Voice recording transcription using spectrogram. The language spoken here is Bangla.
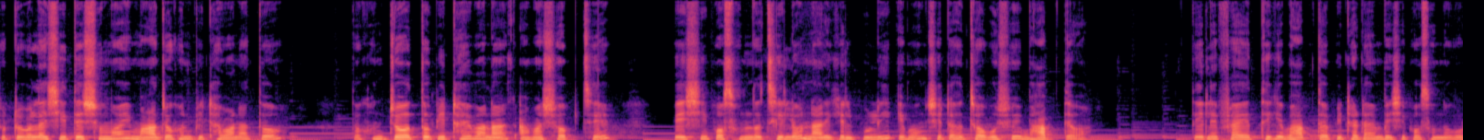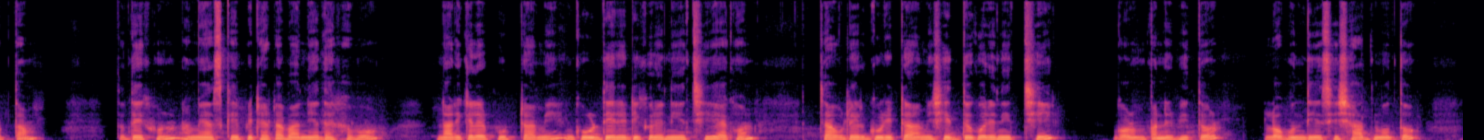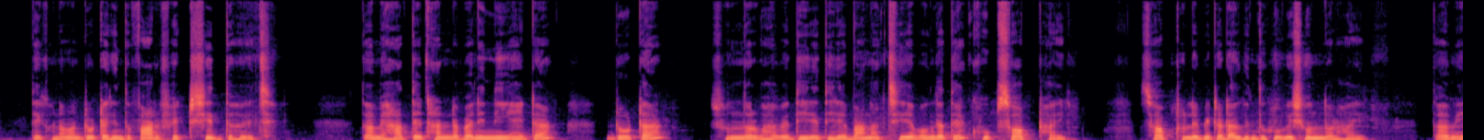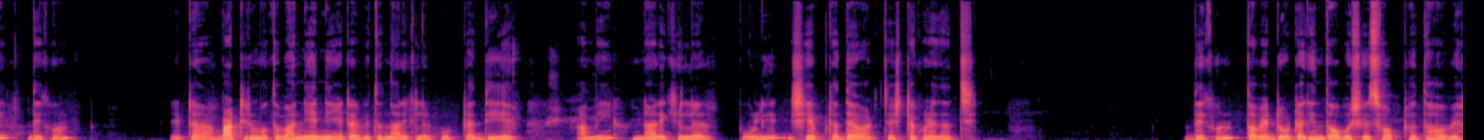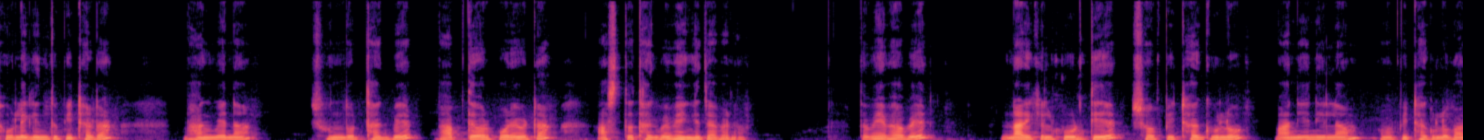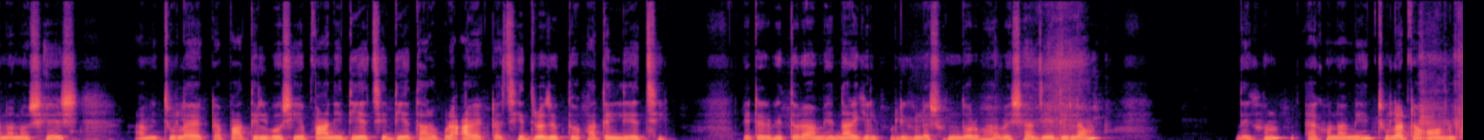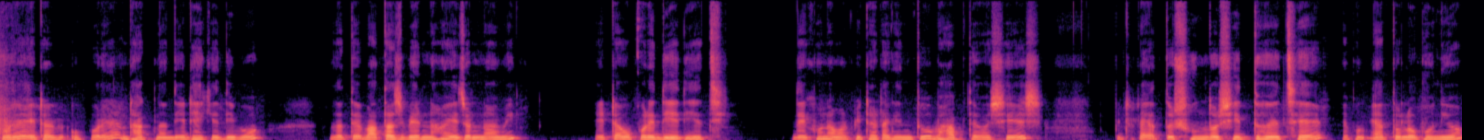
ছোটোবেলায় শীতের সময় মা যখন পিঠা বানাতো, তখন যত পিঠাই বানাক, আমার সবচেয়ে বেশি পছন্দ ছিল নারিকেল পুলি এবং সেটা হচ্ছে অবশ্যই ভাপ দেওয়া। তেলে ফ্রাইয়ের থেকে ভাপ দেওয়া পিঠাটা আমি বেশি পছন্দ করতাম। তো দেখুন, আমি আজকে পিঠাটা বানিয়ে দেখাবো। নারিকেলের পুরটা আমি গুড় দিয়ে রেডি করে নিয়েছি। এখন চাউলের গুঁড়িটা আমি সিদ্ধ করে নিচ্ছি। গরম পানির ভিতর লবণ দিয়েছি স্বাদ মতো। দেখুন আমার ডোটা কিন্তু পারফেক্ট সিদ্ধ হয়েছে। তো আমি হাতে ঠান্ডা পানি নিয়ে এটা ডোটা সুন্দরভাবে ধীরে ধীরে বানাচ্ছি এবং যাতে খুব সফট হয়। সফট হলে পিঠাটাও কিন্তু খুবই সুন্দর হয়। তো আমি দেখুন এটা বাটির মতো বানিয়ে নিয়ে এটার ভিতর নারিকেলের পুরটা দিয়ে আমি নারিকেলের পুলি শেপটা দেওয়ার চেষ্টা করে যাচ্ছি। দেখুন, তবে ডোটা কিন্তু অবশ্যই সফট হতে হবে, হলে কিন্তু পিঠাটা ভাঙবে না, সুন্দর থাকবে। ভাপ দেওয়ার পরে ওটা আস্ত থাকবে, ভেঙে যাবে না। তবে এভাবে নারিকেল পুর দিয়ে সব পিঠাগুলো বানিয়ে নিলাম। আমার পিঠাগুলো বানানো শেষ। আমি চুলায় একটা পাতিল বসিয়ে পানি দিয়েছি, দিয়ে তার উপরে আরেকটা ছিদ্রযুক্ত পাতিল দিয়েছি। এটার ভিতরে আমি নারিকেল পুলিগুলো সুন্দরভাবে সাজিয়ে দিলাম। দেখুন, এখন আমি চুলাটা অন করে এটার উপরে ঢাকনা দিয়ে ঢেকে দিব যাতে বাতাস বের না হয়, এজন্য আমি এটা উপরে দিয়ে দিয়েছি। দেখুন, আমার পিঠাটা কিন্তু ভাব দেওয়া শেষ। পিঠাটা এত সুন্দর সিদ্ধ হয়েছে এবং এত লোভনীয়।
